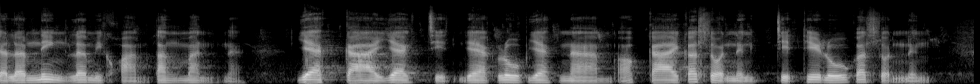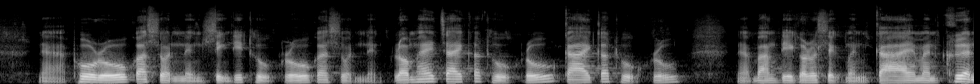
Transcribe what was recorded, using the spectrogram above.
จะเริ่มนิ่ง เริ่มมีความตั้งมั่นนะ แยกกาย แยกจิต แยกรูป แยกนามอ๋อกายก็ส่วนหนึ่ง จิตที่รู้ก็ส่วนหนึ่งนะผู้รู้ก็ส่วนหนึ่ง สิ่งที่ถูกรู้ก็ส่วนหนึ่ง ลมหายใจก็ถูกรู้ กายก็ถูกรู้นะบางทีก็รู้สึกเหมือนกายมันเคลื่อน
